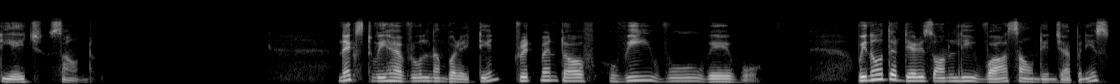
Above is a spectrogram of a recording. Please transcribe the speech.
th sound. Next, we have rule number 18, treatment of vi, vu, ve, vo. We know that there is only wa sound in Japanese,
